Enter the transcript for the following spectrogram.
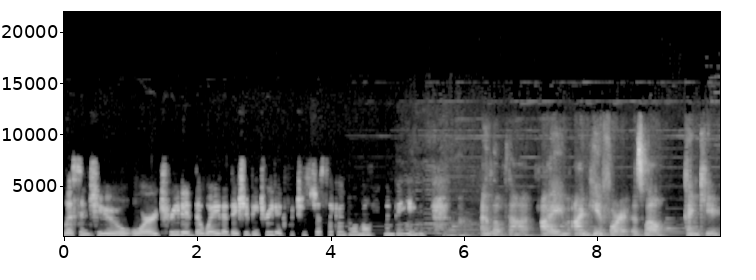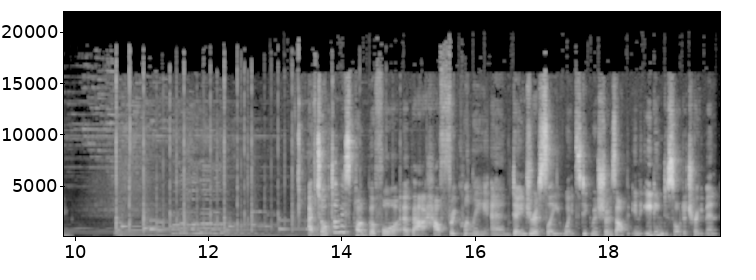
listened to or treated the way that they should be treated, which is just like a normal human being. I love that. I'm I'm here for it as well. Thank you. I've talked on this pod before about how frequently and dangerously weight stigma shows up in eating disorder treatment.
